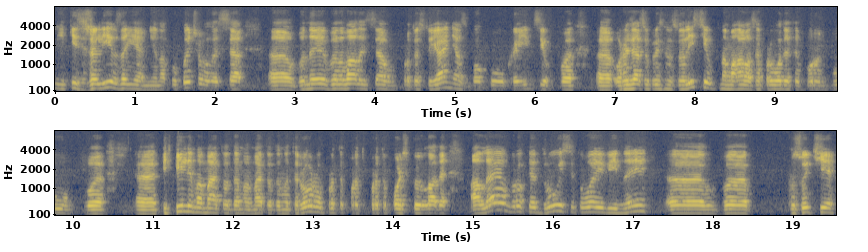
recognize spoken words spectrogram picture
якісь жалі взаємні накопичувалися. е, Вони виливалися в протистояння з боку українців. Е, Організація українських націоналістів намагалася проводити боротьбу в е, підпільними методами, методами терору проти проти, проти польської влади. Але в роки Другої світової війни е, в по суті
